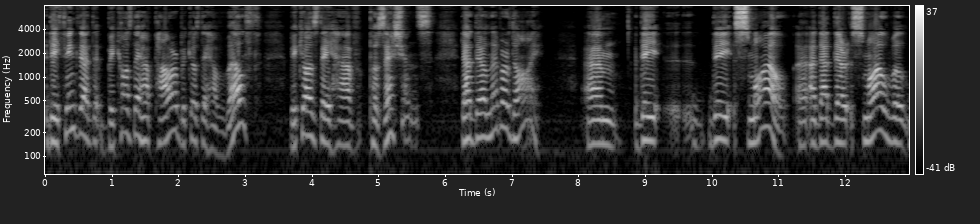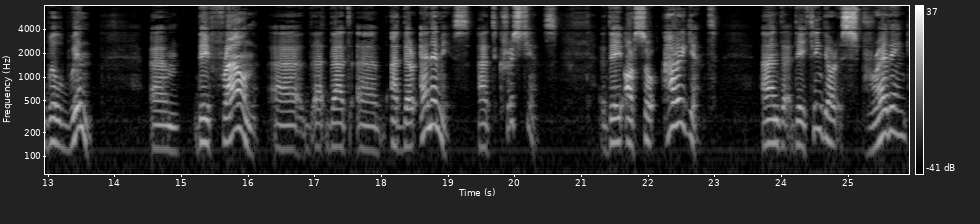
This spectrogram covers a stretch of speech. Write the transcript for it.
they think that because they have power, because they have wealth, because they have possessions that they'll never die. Um, they they smile uh, that their smile will will win. Um, they frown uh, that that uh, at their enemies, at Christians. They are so arrogant, and they think they are spreading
